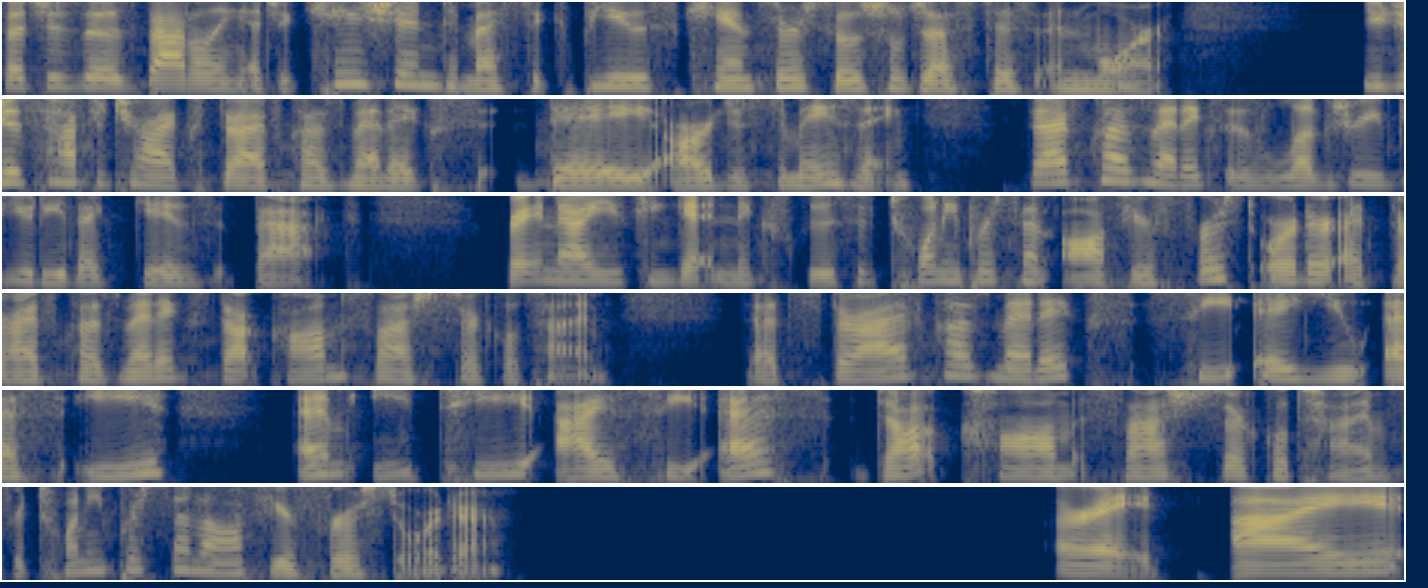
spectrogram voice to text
such as those battling education, domestic abuse, cancer, social justice, and more. You just have to try Thrive Causemetics. They are just amazing. Thrive Causemetics is luxury beauty that gives back. Right now, you can get an exclusive 20% off your first order at thrivecausemetics.com slash circle time. That's Thrive Causemetics, C A U S E M E T I C S dot com slash circle time for 20% off your first order. All right. I,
